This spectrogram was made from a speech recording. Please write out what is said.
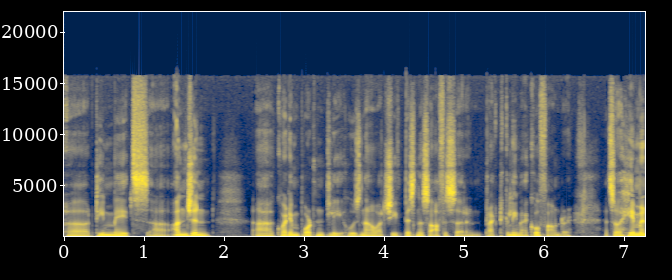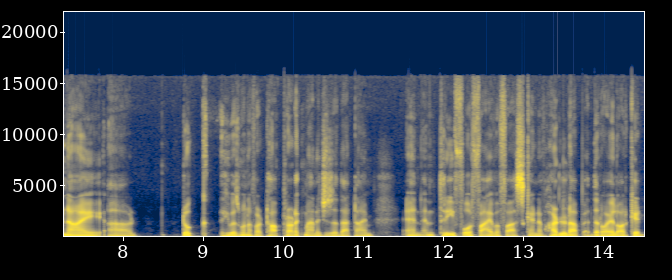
uh, teammates, uh, Anjan, uh, quite importantly, who's now our chief business officer and practically my co-founder. And so him and I uh, took. He was one of our top product managers at that time, and and three, four, five of us kind of huddled up at the Royal Orchid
